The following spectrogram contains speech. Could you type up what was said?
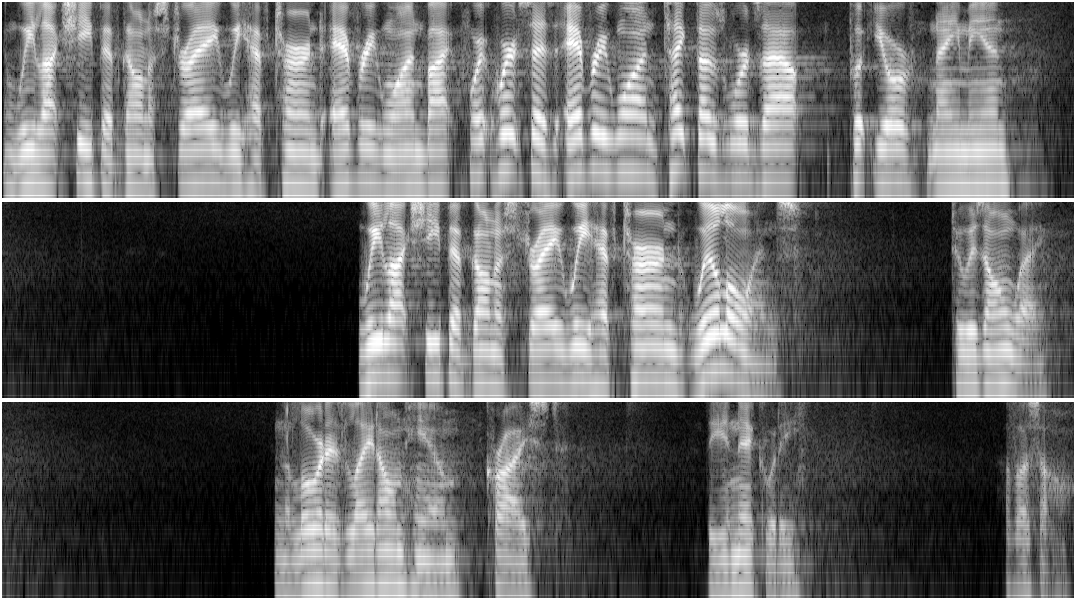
And we, like sheep, have gone astray. We have turned everyone by. Where, where it says everyone, take those words out, put your name in. We, like sheep, have gone astray. We have turned Will Owens to his own way. And the Lord has laid on him, Christ, the iniquity of us all.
